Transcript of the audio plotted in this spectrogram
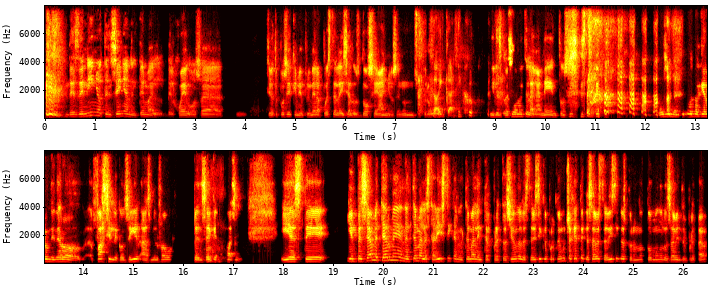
desde niño te enseñan el tema del, del juego, o sea, yo te puedo decir que mi primera apuesta la hice a los 12 años en un Super Bowl. Ay, canijo. Y desgraciadamente la gané, entonces. Este, me que era un dinero fácil de conseguir, hazme el favor. Pensé que era fácil. Y este. Y empecé a meterme en el tema de la estadística, en el tema de la interpretación de la estadística, porque hay mucha gente que sabe estadísticas, pero no todo el mundo lo sabe interpretar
